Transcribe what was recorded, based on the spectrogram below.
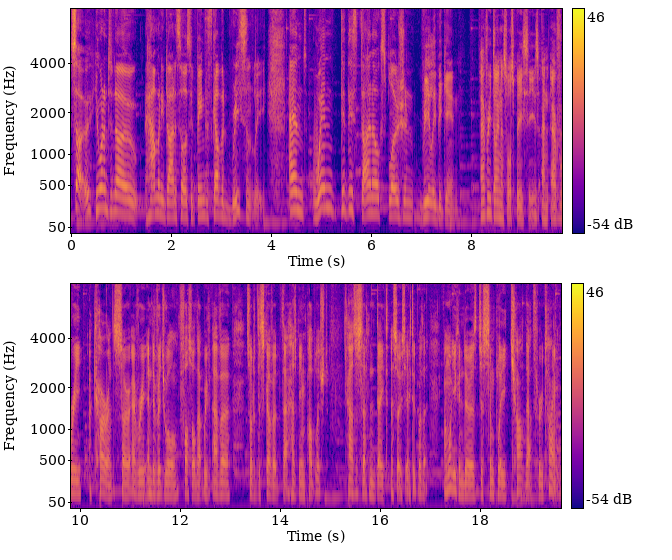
So, he wanted to know how many dinosaurs had been discovered recently, and when did this dino explosion really begin? Every dinosaur species and every occurrence, so every individual fossil that we've ever sort of discovered that has been published, has a certain date associated with it. And what you can do is just simply chart that through time.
